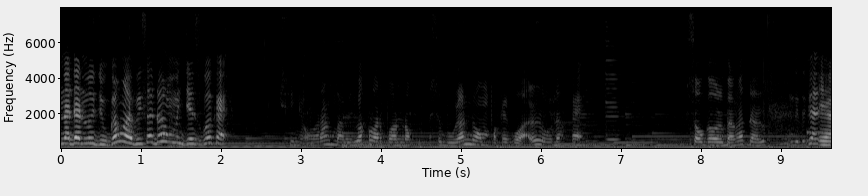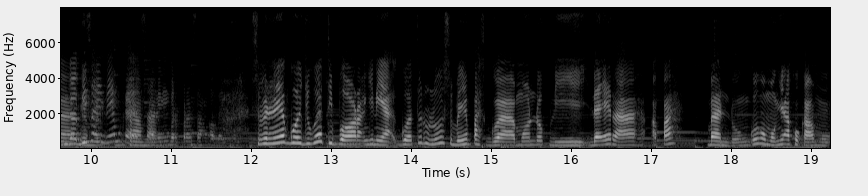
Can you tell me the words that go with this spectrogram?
Nah dan lu juga nggak bisa dong menjudge gue kayak orang baru juga keluar pondok sebulan dong pakai gua. Lu udah kayak so gaul banget dah lu. Gitu kan? Ya, nggak bisa ya, intinya kayak saling berprasangka baik. Sebenarnya gue juga tipe orang gini ya gue tuh dulu sebenarnya pas gue mondok di daerah apa Bandung gue ngomongnya aku kamu.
